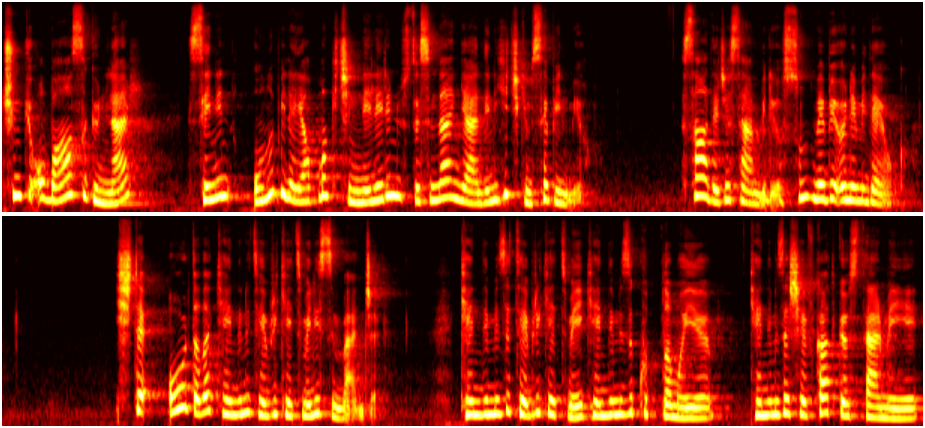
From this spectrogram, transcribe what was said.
Çünkü o bazı günler senin onu bile yapmak için nelerin üstesinden geldiğini hiç kimse bilmiyor. Sadece sen biliyorsun ve bir önemi de yok. İşte orada da kendini tebrik etmelisin bence. Kendimizi tebrik etmeyi, kendimizi kutlamayı, kendimize şefkat göstermeyi,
